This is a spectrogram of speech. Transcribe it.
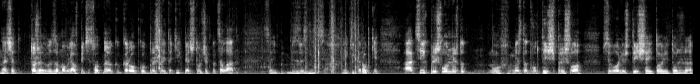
Значить, теж замовляв 500 коробку, прийшли таких 5 штучок, ну це ладно. Це без різниці, які коробки. А цих прийшло між, ну, вместо 2000 прийшло всього лиш 1000, і то, і то ж,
